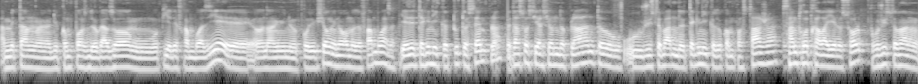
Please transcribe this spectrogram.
en, mettant euh, du compost de gazon ou au pied des framboisiers et on a une production énorme de framboises. Il y a des techniques toutes simples d'association de plantes ou, justement de techniques de compostage sans trop travailler le sol pour justement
